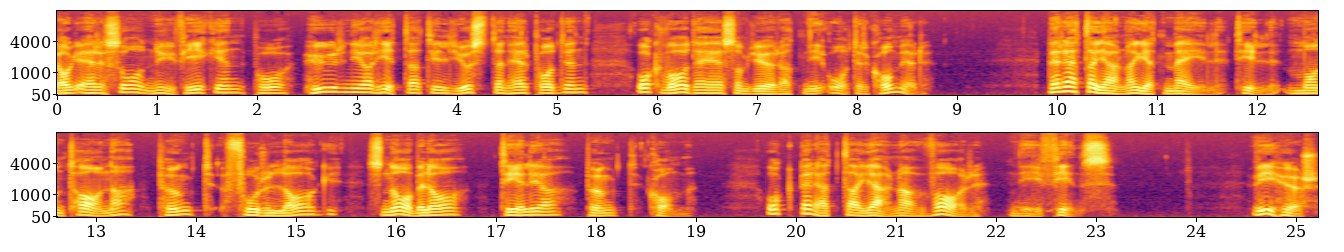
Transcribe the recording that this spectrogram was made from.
Jag är så nyfiken på hur ni har hittat till just den här podden och vad det är som gör att ni återkommer. Berätta gärna i ett mejl till montana.forlag telia.com och berätta gärna var ni finns. Vi hörs.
